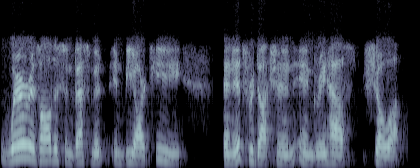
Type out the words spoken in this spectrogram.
where is all this investment in BRT and its reduction in greenhouse show up?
